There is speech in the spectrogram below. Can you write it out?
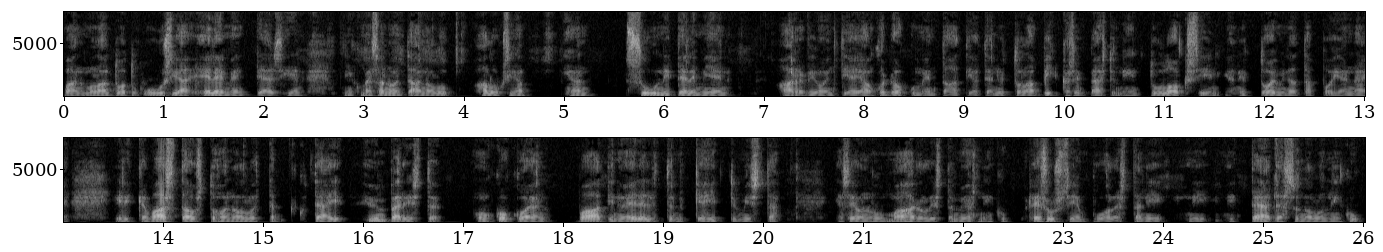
vaan me ollaan tuotu uusia elementtejä siihen. Niin kuin mä sanoin, tämä on ollut aluksi ihan, ihan suunnitelmien arviointia ja onko dokumentaatiota ja nyt ollaan pikkasen päästy niihin tuloksiin ja nyt toimintatapoihin ja näin. Eli vastaus tuohon on ollut, että kun tämä ympäristö on koko ajan vaatinut ja edellyttänyt kehittymistä ja se on ollut mahdollista myös niin kuin resurssien puolesta, niin, niin, niin tämä tässä on ollut niin kuin,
